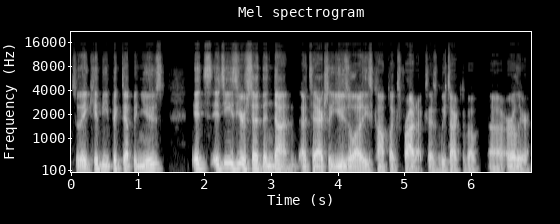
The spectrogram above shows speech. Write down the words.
so they could be picked up and used. It's it's easier said than done uh, to actually use a lot of these complex products, as we talked about uh, earlier.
